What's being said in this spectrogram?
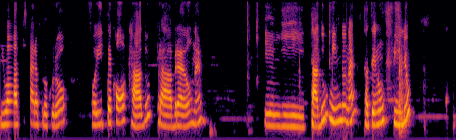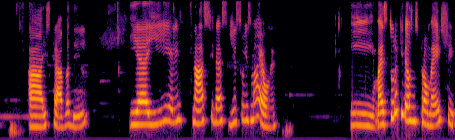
E o atalho que cara procurou foi ter colocado para Abraão, né? Ele tá dormindo, né? Tá tendo um filho, a escrava dele. E aí ele nasce disso Ismael, né? E, mas tudo que Deus nos promete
